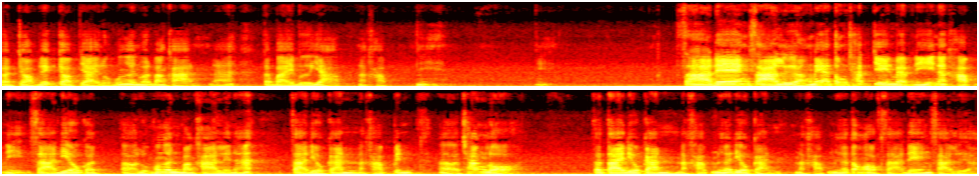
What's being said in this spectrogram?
กับจอบเล็กจอบใหญ่หลวงพ่อเงินวัดบางคานนะตะไบเบอร์หยาบนะครับนี่นี่สาแดงสาเหลืองเนี่ยต้องชัดเจนแบบนี้นะครับนี่สาเดียวกับหลวงพ่อเงินบางคานเลยนะสาเดียวกันนะครับเป็นช่างหล่อ สไตล์เดียวกันนะครับ เนื้อเดียวกันนะครับ เนื้อต้องออกสาแดงสาเหลือง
